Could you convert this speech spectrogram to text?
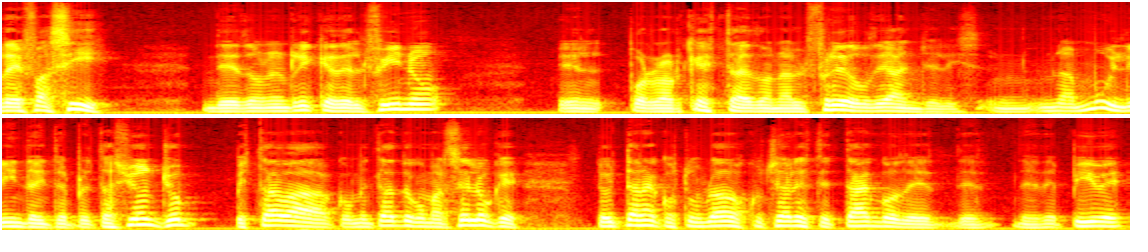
Refasí de don Enrique Delfino por la orquesta de don Alfredo de Angelis. Una muy linda interpretación. Yo estaba comentando con Marcelo que estoy tan acostumbrado a escuchar este tango desde de, pibe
